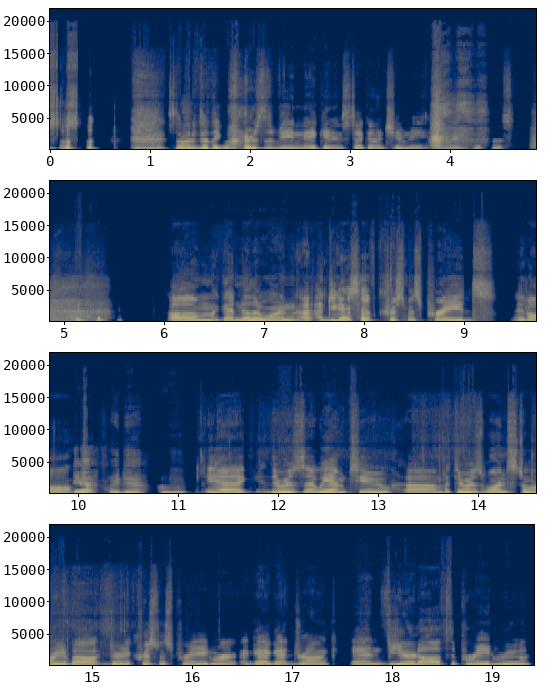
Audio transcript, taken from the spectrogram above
so there's nothing worse than being naked and stuck on a chimney during Christmas. um, I got another one. I, do you guys have Christmas parades at all? Yeah, we do. Mhm. Yeah, there was. Uh, we have them too. Um, but there was one story about during a Christmas parade where a guy got drunk and veered off the parade route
